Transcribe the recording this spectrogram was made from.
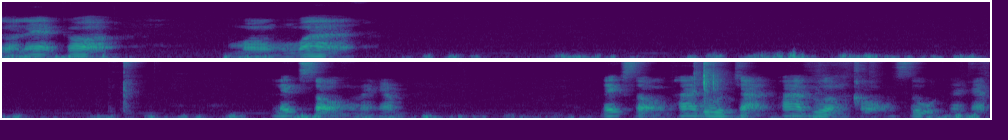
ตัวแรกก็มองว่า เลขสองนะครับ เลขสองถ้าดูจากภาพรวมของสูตรนะครับ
